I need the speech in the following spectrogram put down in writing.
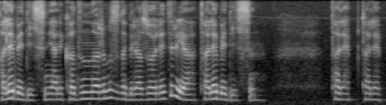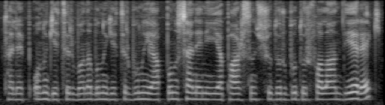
Talep edilsin. Yani kadınlarımız da biraz öyledir ya. Talep edilsin. Talep, talep, talep. Onu getir bana, bunu getir, bunu yap. Bunu sen en iyi yaparsın, şudur, budur falan diyerek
